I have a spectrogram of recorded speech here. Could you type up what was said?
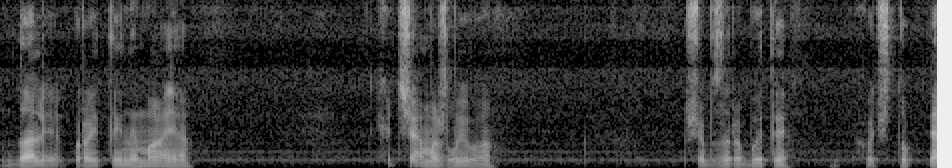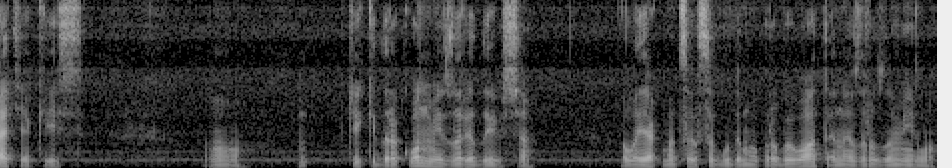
далі пройти немає. Хоча, можливо, щоб заробити хоч топ-5 якийсь. О, тільки дракон мій зарядився. Але як ми це все будемо пробивати, не зрозуміло.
